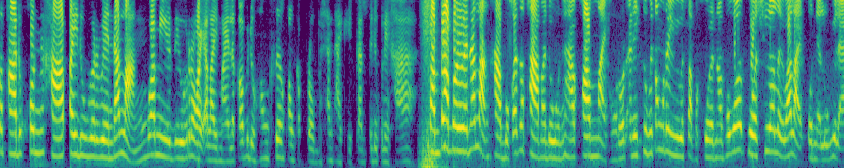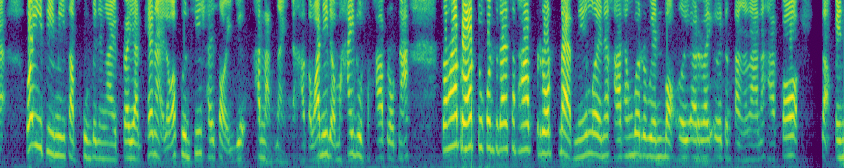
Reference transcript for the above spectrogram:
จะพาทุกคนนะคะ ไปดูบริเวณด้านหลังว่ามีริ้วรอยอะไรไหมแล้วก็ไปดูห้องเครื่องพร้อมกับโปรโมชั่นถ่ายคลิปกันไปดูกันเลยค่ะสำหรับบริเวณด้านหลังค่ะโบก็จะพามาดูนะคะ ความใหม่ของรถอันนี้คือไม่ต้องรีวิวสรรพคุณเนาะเพราะว่าโบเชื่อเลยว่าหลายคนเนี่ยรู้อยู่แล้วว่า EP มีสรรพคุณเป็นยังไงประหยัดแค่ไหนแล้วก็พื้นที่ใช้สอยเยอะขนาดไหนนะคะ แต่ว่านี่เดี๋ยวมาให้ดูสภาพรถนะ สภาพรถทุกคนจะได้สภาพรถแบบนี้เลยยนะคะ ทั้งบริเวณเบาะเอยอะไรเอยต่างๆนานานะคะ ก็จะเป็น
